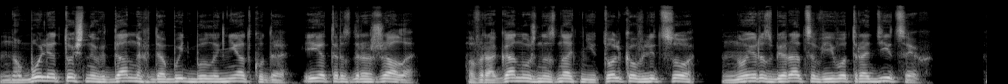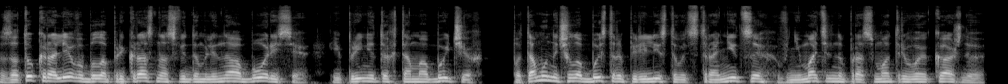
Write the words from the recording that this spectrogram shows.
Но более точных данных добыть было неоткуда, и это раздражало – Врага нужно знать не только в лицо, но и разбираться в его традициях. Зато королева была прекрасно осведомлена о Борисе и принятых там обычаях, потому начала быстро перелистывать страницы, внимательно просматривая каждую.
